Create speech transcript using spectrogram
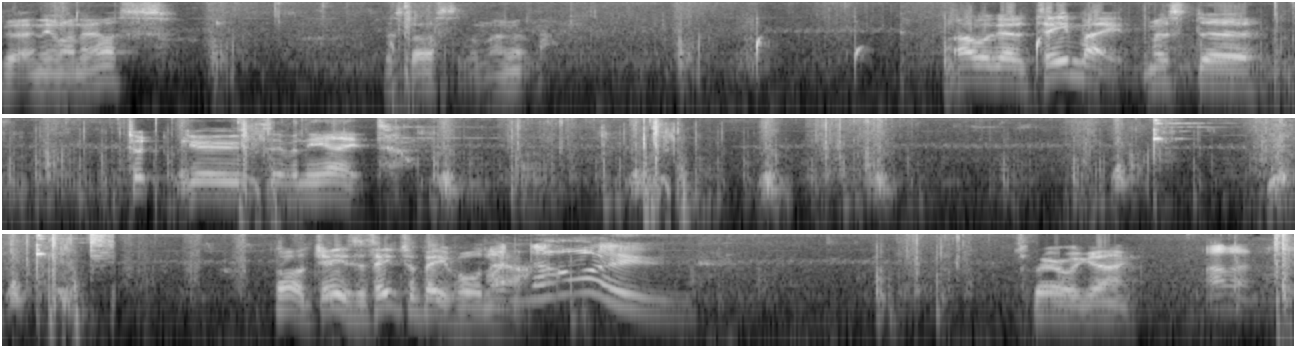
Got anyone else? Just us at the moment. Oh, we got a teammate, Mr. Tutku78. Oh, jeez, there's heaps of people now. No. So where are we going? I don't know.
